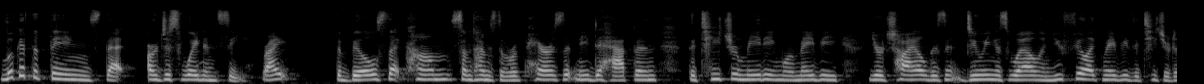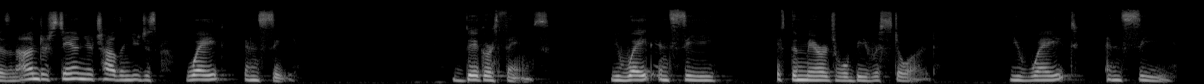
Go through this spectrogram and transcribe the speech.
Look at the things that are just wait and see, right? The bills that come, sometimes the repairs that need to happen, the teacher meeting where maybe your child isn't doing as well and you feel like maybe the teacher doesn't understand your child and you just wait and see. Bigger things. You wait and see if the marriage will be restored. You wait and see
